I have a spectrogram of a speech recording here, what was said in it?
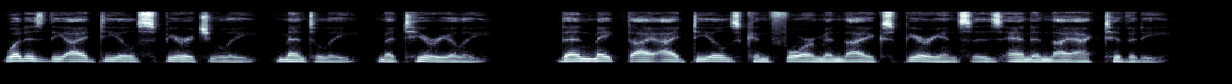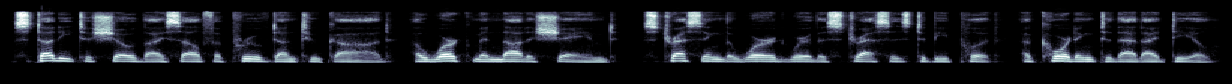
What is the ideal spiritually, mentally, materially? Then make thy ideals conform in thy experiences and in thy activity. Study to show thyself approved unto God, a workman not ashamed, stressing the word where the stress is to be put, according to that ideal,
